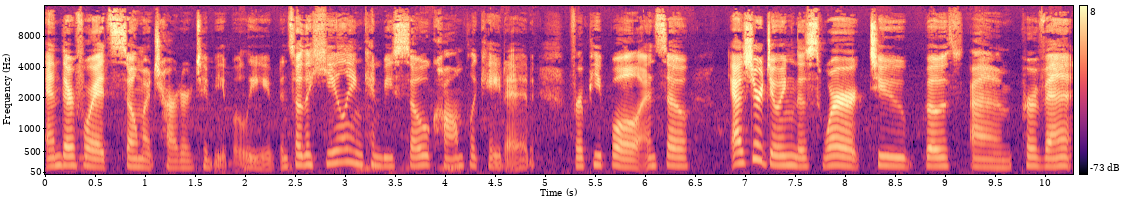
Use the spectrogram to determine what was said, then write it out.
and therefore it's so much harder to be believed. And so the healing can be so complicated for people. And so as you're doing this work to both um, prevent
